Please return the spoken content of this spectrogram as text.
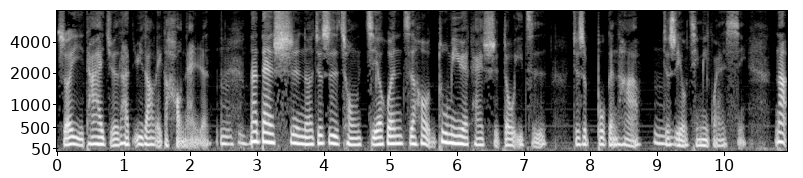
所以她还觉得她遇到了一个好男人。嗯，那但是呢，就是从结婚之后度蜜月开始，都一直。就是不跟他，就是有亲密关系，嗯、那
